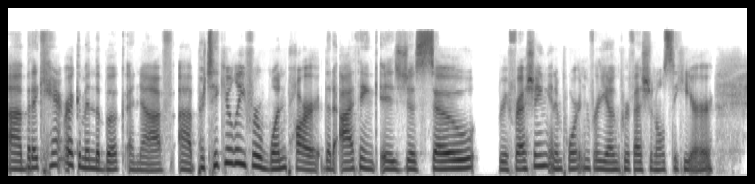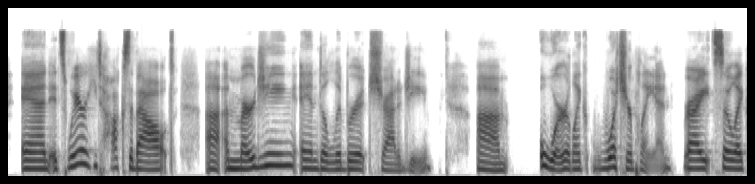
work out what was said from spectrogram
Uh, but I can't recommend the book enough, uh, particularly for one part that I think is just so refreshing and important for young professionals to hear. And it's where he talks about uh, emerging and deliberate strategy. Um, or like what's your plan right so like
